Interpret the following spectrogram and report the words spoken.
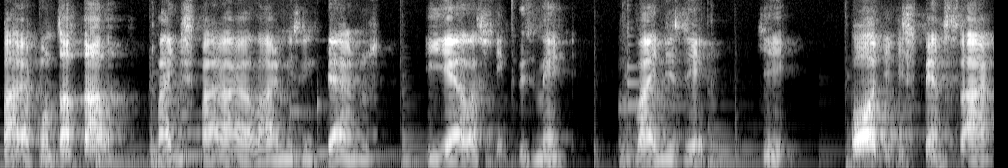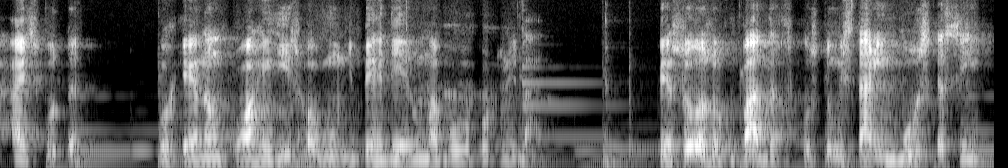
para contatá-la, vai disparar alarmes internos e ela simplesmente vai dizer que pode dispensar a escuta porque não corre risco algum de perder uma boa oportunidade. Pessoas ocupadas costumam estar em busca, sim,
